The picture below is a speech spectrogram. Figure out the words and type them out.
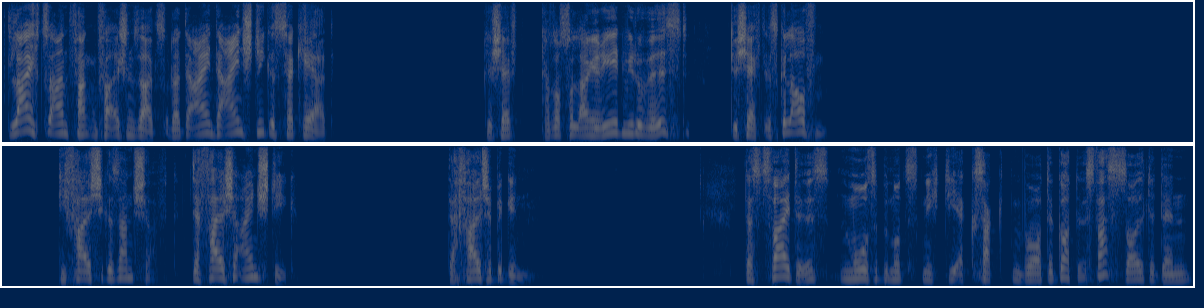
gleich zu Anfang einen falschen Satz oder der, Einstieg ist verkehrt. Geschäft, kannst auch so lange reden, wie du willst. Geschäft ist gelaufen. Die falsche Gesandtschaft, der falsche Einstieg der falsche Beginn. Das zweite ist, Mose benutzt nicht die exakten Worte Gottes. Was sollte denn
